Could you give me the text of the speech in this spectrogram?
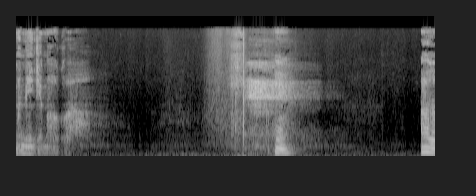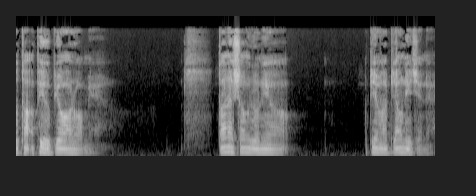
မမြင်ချင်ပါဘူးကွာဟဲ့အဲ့တော့တာအဖေကိုပြောရတော့မယ်တားနဲ့ရှောင်းမိတို့နေကအပြင်မှာပြောင်းနေချင်တယ်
